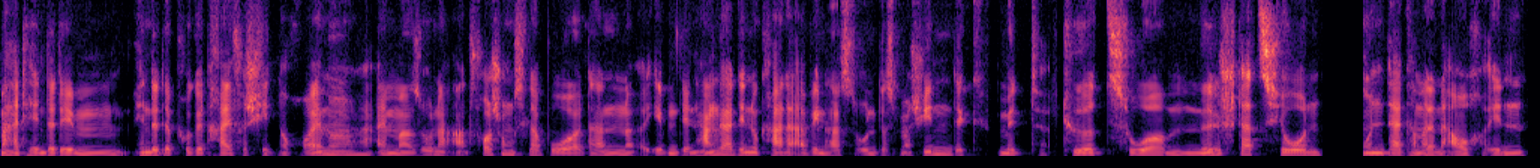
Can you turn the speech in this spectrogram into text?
man hat hinter, dem, hinter der Brücke drei verschiedene Räume. Einmal so eine Art Forschungslabor, dann eben den Hangar, den du gerade erwähnt hast, und das Maschinendeck mit Tür zur Müllstation. Und da kann man dann auch in,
